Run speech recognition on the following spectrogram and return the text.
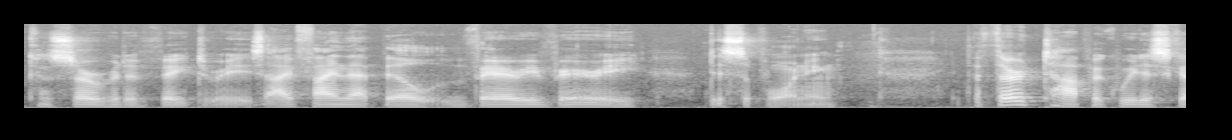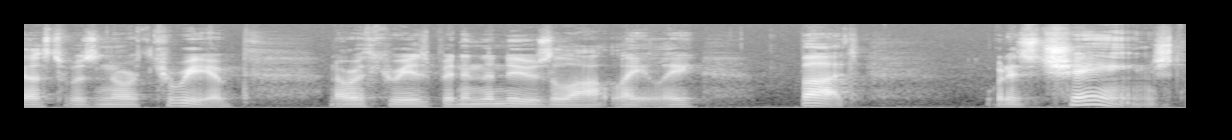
conservative victories. I find that bill very, very disappointing. The third topic we discussed was North Korea. North Korea has been in the news a lot lately, but what has changed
